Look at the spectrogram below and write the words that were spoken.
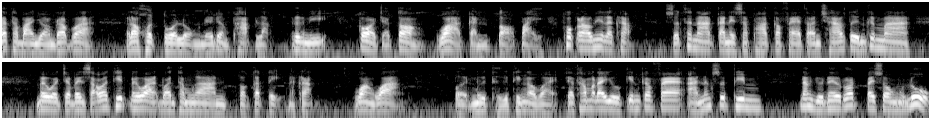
รัฐบาลยอมรับว่า เราหดตัวลงในเรื่องภาพลักษณ์เรื่องนี้ก็จะต้องว่ากันต่อไป พวกเรานี่แหละครับสนทนากันในสภากาแฟตอนเช้าตื่นขึ้นมา ไม่ว่าจะเป็นเสาร์อาทิตย์ไม่ว่าวันทำงานปกตินะครับ ว่างๆ เปิดมือถือทิ้งเอาไว้ จะทำอะไรอยู่กินกาแฟอ่านหนังสือพิมพ์ นั่งอยู่ในรถไปส่งลูก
